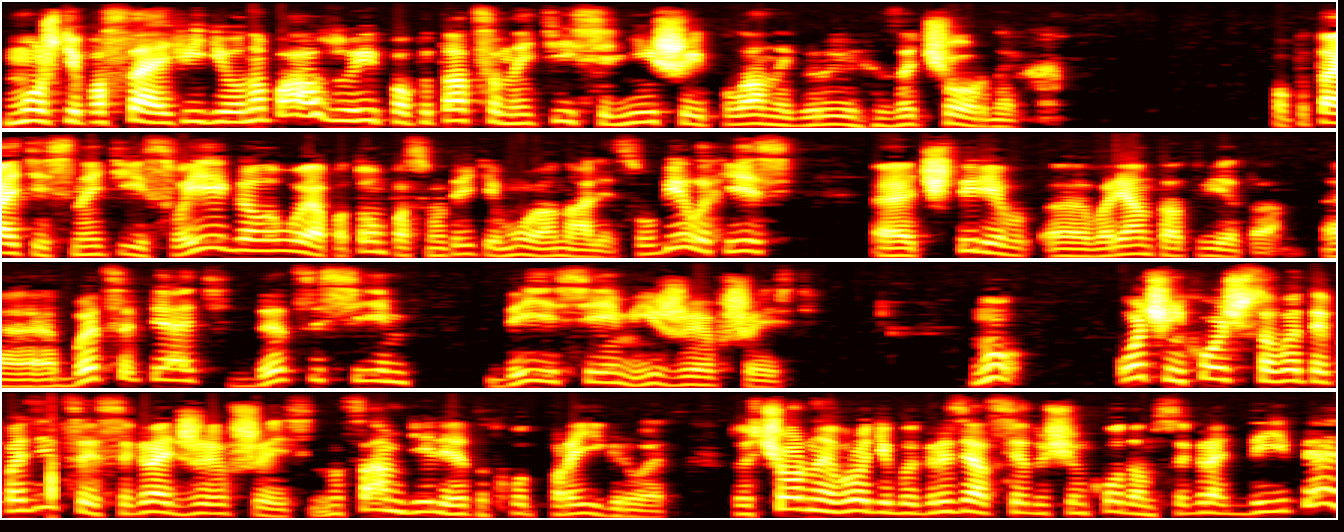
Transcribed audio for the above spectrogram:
Можете поставить видео на паузу и попытаться найти сильнейший план игры за черных. Попытайтесь найти своей головой, а потом посмотрите мой анализ. У белых есть Э, четыре э, варианта ответа. BC5, DC7, DE7 и GF6. Ну, очень хочется в этой позиции сыграть GF6. На самом деле этот ход проигрывает. То есть черные вроде бы грозят следующим ходом сыграть DE5,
